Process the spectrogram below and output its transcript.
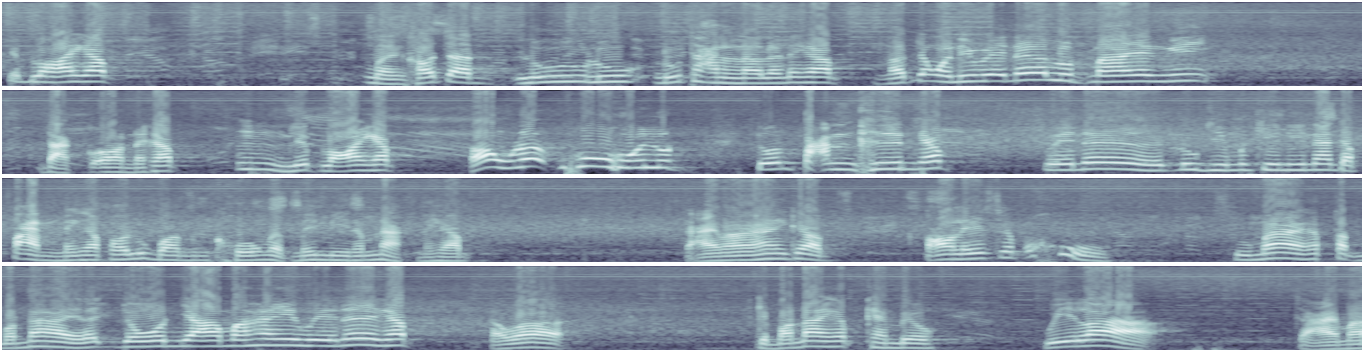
เรียบร้อยครับ เหมือนเขาจะรู้รู้รู้ทันเราแล้วนะครับแล้วจังหวะนี้เวเนอร์หลุดมาอย่างนี้ ดักก่อนนะครับ อืมเรียบร้อยครับเอ้าแล้วโอ้โหหลุดโดนปั่นคืนครับเวเนอร์ลูกยิงเมื่อกี้นี้น่าจะปั่นนะครับเพราะลูกบอลมันโค้งแบบไม่มีน้ำหนักนะครับจ่ายมาให้กับตอเลสครับโอ้โห ซูมาครับตัดบอลได้แล้วโยนยาวมาให้เวเนอร์ครับ แต่ว่าเก็บบอลได้ครับแคมเบลวีล่าจ่ายมา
